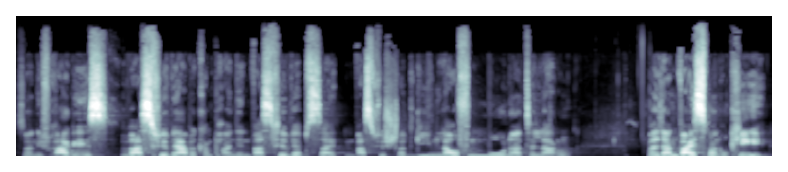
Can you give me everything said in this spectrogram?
sondern die Frage ist, was für Werbekampagnen, was für Webseiten, was für Strategien laufen monatelang weil dann weiß man, okay,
